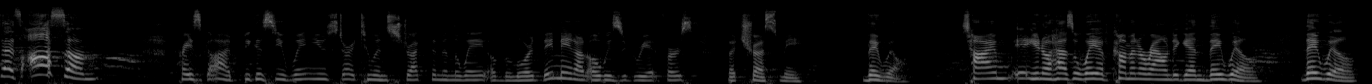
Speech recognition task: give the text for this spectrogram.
that's awesome. Praise God. Because, see, when you start to instruct them in the way of the Lord, they may not always agree at first, but trust me, they will. Time, eh, you know, has a way of coming around again. They will. They will.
